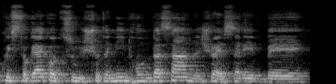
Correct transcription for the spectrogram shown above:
Questo Gakotsu Shotenin Honda-san, cioè sarebbe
